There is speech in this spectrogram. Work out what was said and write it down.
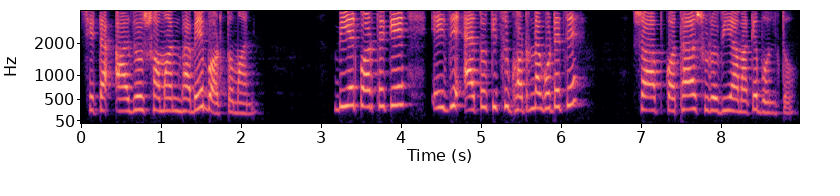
সেটা আজও সমানভাবে বর্তমান। বিয়ের পর থেকে এই যে এত কিছু ঘটনা ঘটেছে, সব কথা সুরভি আমাকে বলতো।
